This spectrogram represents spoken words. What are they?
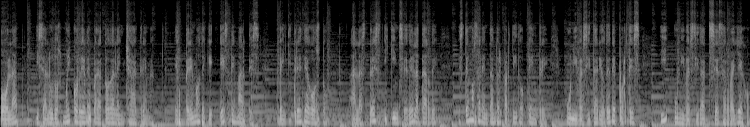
Hola y saludos muy cordiales para toda la hinchada crema. Esperemos de que este martes 23 de agosto a las 3 y 15 de la tarde estemos alentando el partido entre Universitario de Deportes y Universidad César Vallejo,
